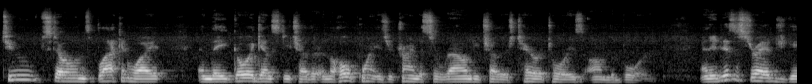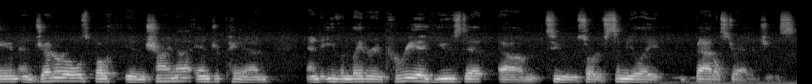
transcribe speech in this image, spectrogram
two stones, black and white, and they go against each other. And the whole point is you're trying to surround each other's territories on the board. And it is a strategy game. And generals, both in China and Japan, and even later in Korea, used it um, to sort of simulate battle strategies.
